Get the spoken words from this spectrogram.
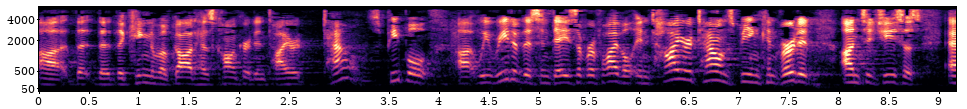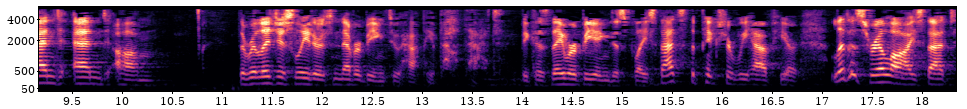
uh, the, the, the, kingdom of God has conquered entire towns. People, uh, we read of this in days of revival, entire towns being converted unto Jesus, and, and um, the religious leaders never being too happy about that because they were being displaced. That's the picture we have here. Let us realize that.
